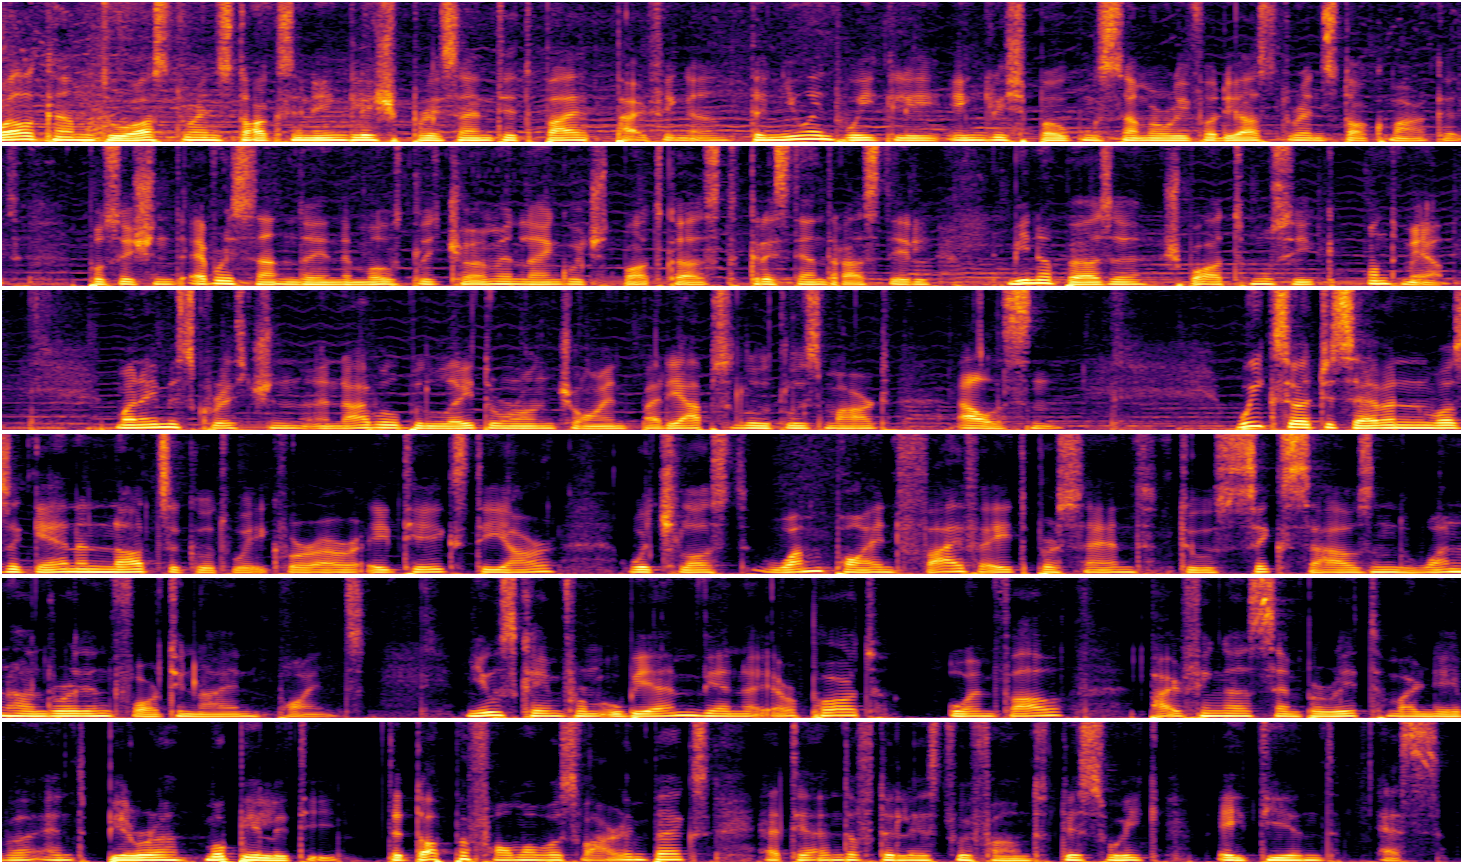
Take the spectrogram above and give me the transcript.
welcome to Austrian Stocks in English presented by Palfinger, the new and weekly English spoken summary for the Austrian stock market, positioned every Sunday in the mostly German language podcast Christian Drastil, Wiener Börse, Sport, Musik und mehr. My name is Christian and I will be later on joined by the absolutely smart Alison. Week 37 was again a not so good week for our ATXTR, which lost 1.58% to 6,149 points. News came from UBM, Vienna Airport, OMV, Palfinger, Semperit, Valneva, and Pierer Mobility. The top performer was Warimpex. At the end of the list, we found this week AT&S.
